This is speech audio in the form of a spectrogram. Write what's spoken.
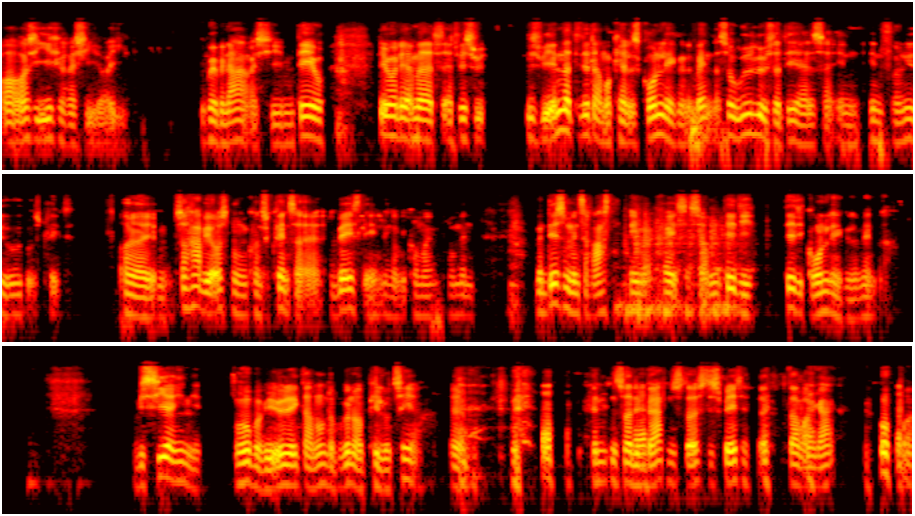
og også i IKA-regi og i, i webinar-regi. Men det er jo det, er jo det med, at, at hvis, vi, hvis vi ændrer det, der må kaldes grundlæggende elementer, så udløser det altså en, en fornyet udbudspligt. Og øhm, så har vi også nogle konsekvenser af væsentlige ændringer, vi kommer ind på. Men, men det, som interessen primært kredser sig om, det er, de, det er de grundlæggende elementer. Vi siger egentlig, nu håber vi jo ikke, der er nogen, der begynder at pilotere. Øh, enten så er det Ja. verdens største spætte, der var i gang. Jeg håber,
